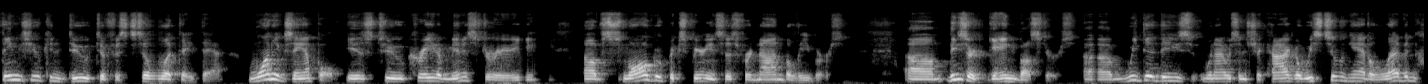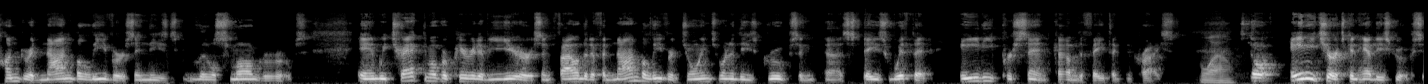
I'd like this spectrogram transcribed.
things you can do to facilitate that. One example is to create a ministry of small group experiences for non believers. Um, these are gangbusters. Uh, we did these when I was in Chicago. We soon had 1,100 non believers in these little small groups. And we tracked them over a period of years and found that if a non believer joins one of these groups and uh, stays with it, 80% come to faith in Christ. Wow. So any church can have these groups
